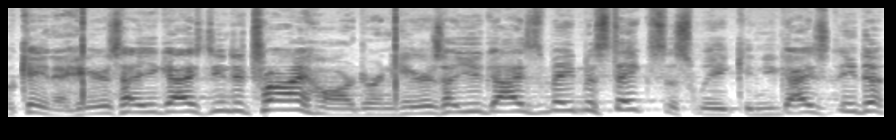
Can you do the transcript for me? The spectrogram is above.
okay, now here's how you guys need to try harder, and here's how you guys made mistakes this week, and you guys need to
